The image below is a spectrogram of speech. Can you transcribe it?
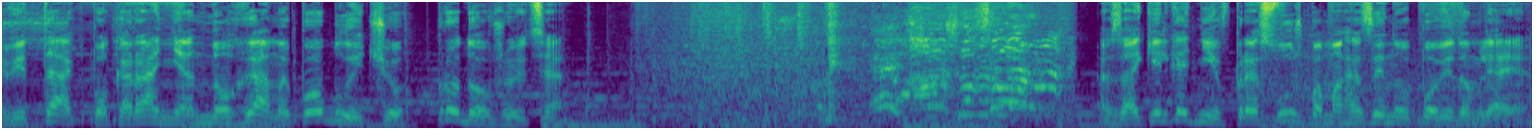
Відтак покарання ногами по обличчю продовжується. За кілька днів прес-служба магазину повідомляє.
